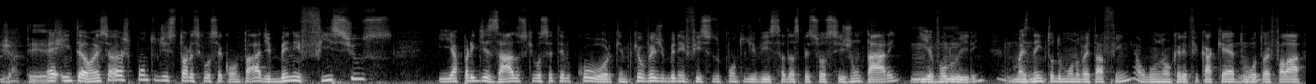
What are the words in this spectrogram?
Já teve. É, então, esse é o ponto de histórias que você contar, de benefícios e aprendizados que você teve com o coworking, porque eu vejo benefícios do ponto de vista das pessoas se juntarem uhum. e evoluírem, uhum. mas nem todo mundo vai estar afim, alguns vão querer ficar quieto, uhum. o outro vai falar,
